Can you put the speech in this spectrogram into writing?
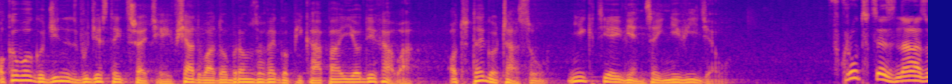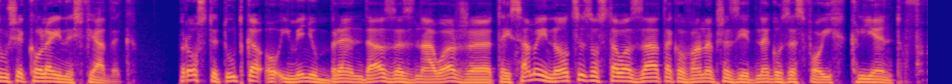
Około godziny 23 wsiadła do brązowego pick-upa i odjechała. Od tego czasu nikt jej więcej nie widział. Wkrótce znalazł się kolejny świadek. Prostytutka o imieniu Brenda zeznała, że tej samej nocy została zaatakowana przez jednego ze swoich klientów.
